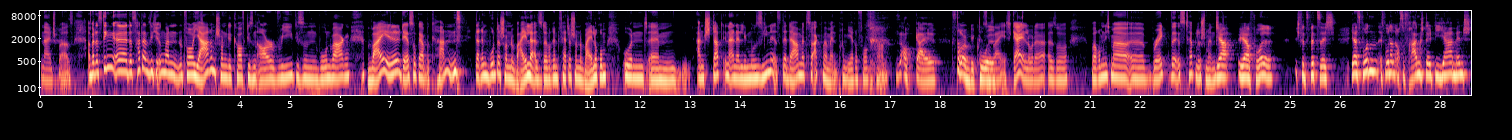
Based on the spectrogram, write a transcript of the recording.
Nein, Spaß. Aber das Ding, äh, das hat er sich irgendwann vor Jahren schon gekauft, diesen RV, diesen Wohnwagen, weil der ist sogar bekannt. Darin wohnt er schon eine Weile, also darin fährt er schon eine Weile rum. Und ähm, anstatt in einer Limousine ist er damit zur Aquaman-Premiere vorgefahren. Das ist auch geil. Das ist doch irgendwie Das cool. ist eigentlich geil, oder? Also, warum nicht mal äh, Break the Establishment? Ja, ja, voll. Ich find's witzig. Ja, es wurden, es wurden dann auch so Fragen gestellt wie, ja, Mensch,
